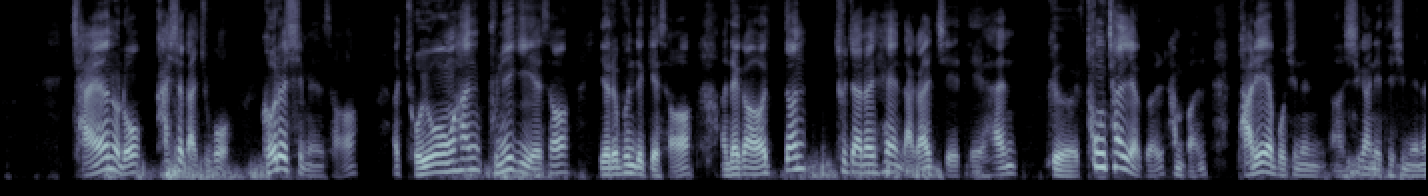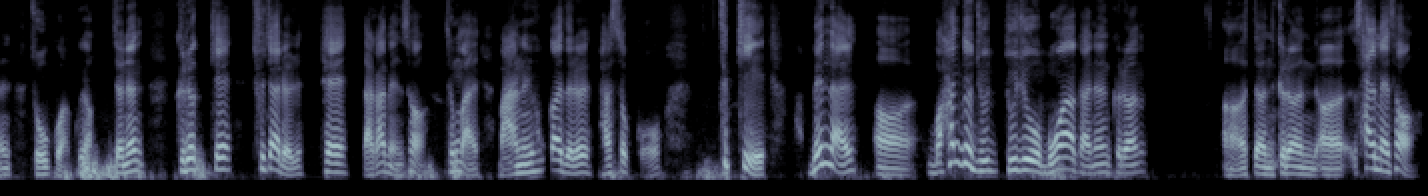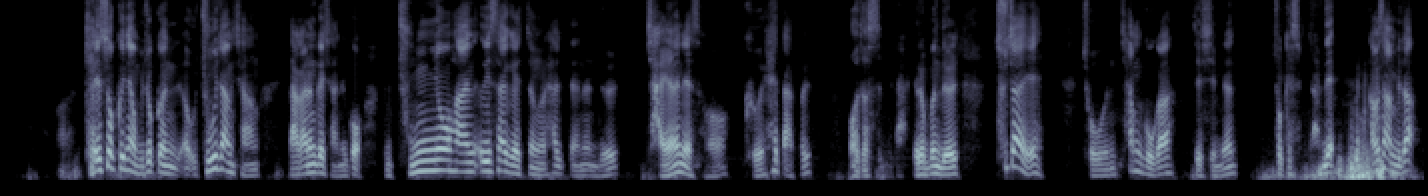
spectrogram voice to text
자연으로 가셔가지고 걸으시면서 조용한 분위기에서 여러분들께서 내가 어떤 투자를 해 나갈지에 대한 그 통찰력을 한번 발휘해 보시는 어, 시간이 되시면 좋을 것 같고요. 저는 그렇게 투자를 해 나가면서 정말 많은 효과들을 봤었고 특히 맨날 어 뭐 한두 주 두 주 모아가는 그런 어, 떤 그런 어, 삶에서 어, 계속 그냥 무조건 주구장창 나가는 것이 아니고 좀 중요한 의사결정을 할 때는 늘 자연에서 그 해답을 얻었습니다. 여러분들 투자에 좋은 참고가 되시면 좋겠습니다. 네, 감사합니다.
